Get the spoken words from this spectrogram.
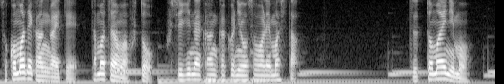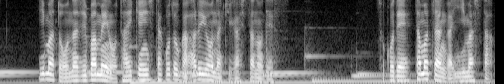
そこまで考えてたまちゃんはふと不思議な感覚に襲われました。ずっと前にも今と同じ場面を体験したことがあるような気がしたのです。そこでたまちゃんが言いました。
